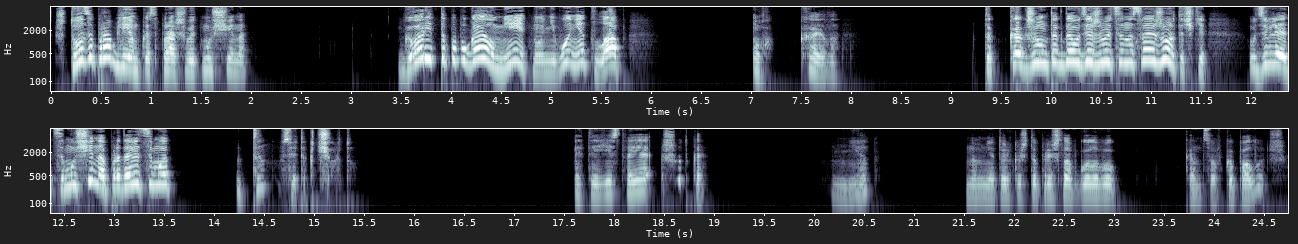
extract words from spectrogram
Что за проблемка, спрашивает мужчина. Говорит-то попугай умеет, но у него нет лап. Ох, Кайла. Так как же он тогда удерживается на своей жорточке? Удивляется мужчина, а продавец ему да ну все это к черту. Это и есть твоя шутка? Нет. Но мне только что пришла в голову концовка получше.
